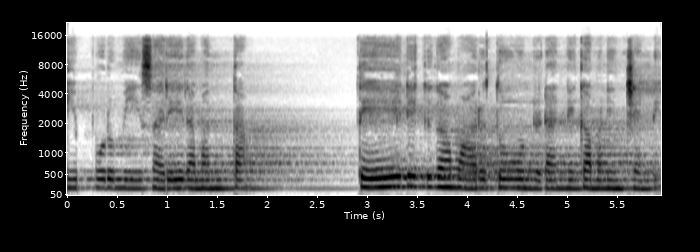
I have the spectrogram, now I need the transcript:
ఇప్పుడు మీ శరీరమంతా తేలికగా మారుతూ ఉండడాన్ని గమనించండి.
